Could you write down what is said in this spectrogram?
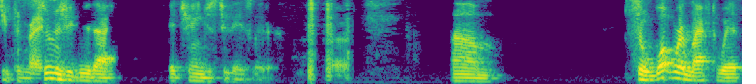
Because right. as soon as you do that, it changes two days later. um, so what we're left with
